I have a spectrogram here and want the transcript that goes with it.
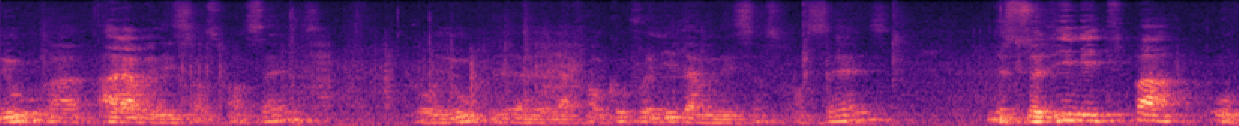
nous, à la Renaissance française. Pour nous, la francophonie de la Renaissance française ne se limite pas aux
